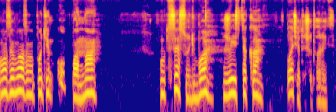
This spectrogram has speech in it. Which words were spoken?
Лазив, лазив, потім опана. Оце судьба, жизнь така. Бачите, що твориться?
